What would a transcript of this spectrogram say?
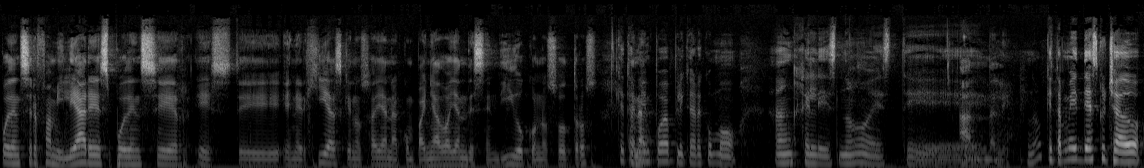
Pueden ser familiares, pueden ser este, energías que nos hayan acompañado, hayan descendido con nosotros. Que también puede aplicar como ángeles, ¿no? Este. Ándale. ¿no? Que también he escuchado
